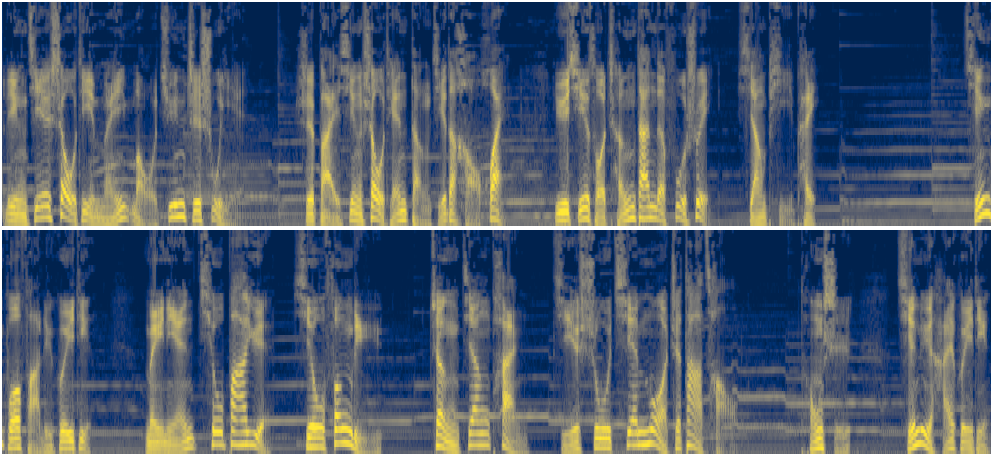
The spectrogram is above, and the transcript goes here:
领皆受地每某君之数也，使百姓受田等级的好坏。与其所承担的赋税相匹配。秦国法律规定，每年秋八月修风吕，正江畔及疏阡陌之大草。同时，秦律还规定，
